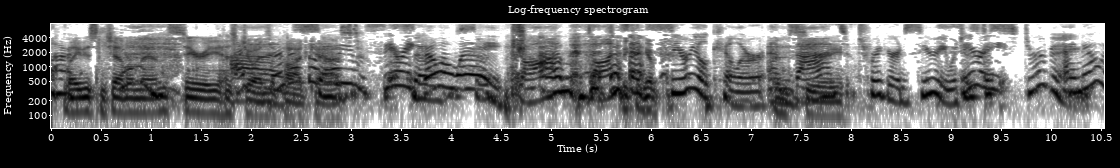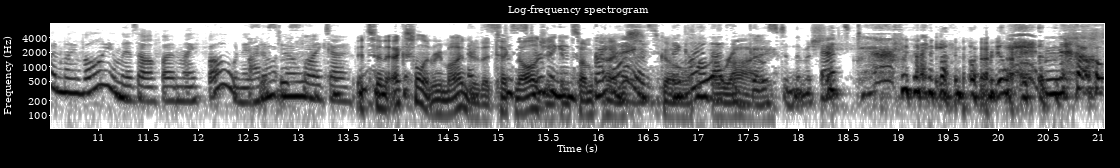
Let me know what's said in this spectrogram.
are Ladies and gentlemen, Siri has joined the Ah, podcast. so- Siri, So- go away. So Dawn, Dawn Speaking said of- serial killer, and, And that Siri. triggered Siri, which Siri, is disturbing. I know, and my volume is off on my phone. Is I this don't just know what like to- a It's an excellent reminder that technology disturbing can and sometimes frightening. go They call that awry. the ghost in the machine. That's terrifying. really. no,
